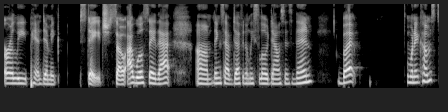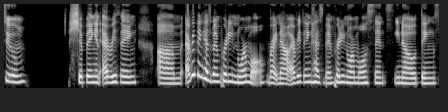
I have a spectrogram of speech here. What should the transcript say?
early pandemic stage. So I will say that um, things have definitely slowed down since then. But when it comes to shipping and everything, um, everything has been pretty normal right now. Everything has been pretty normal since, you know, things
